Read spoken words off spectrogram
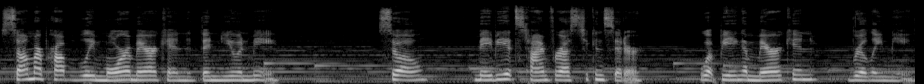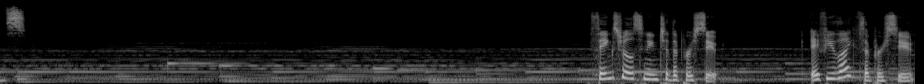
Some are probably more American than you and me. So, maybe it's time for us to consider what being American really means. Thanks for listening to The Pursuit. If you like The Pursuit,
